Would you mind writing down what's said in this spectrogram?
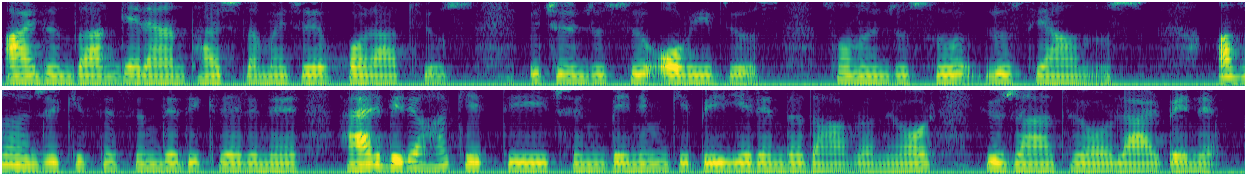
ardından gelen taşlamacı Horatius, üçüncüsü Ovidius, sonuncusu Lucianus. Az önceki sesin dediklerini her biri hak ettiği için benim gibi yerinde davranıyor, yüceltiyorlar beni.''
